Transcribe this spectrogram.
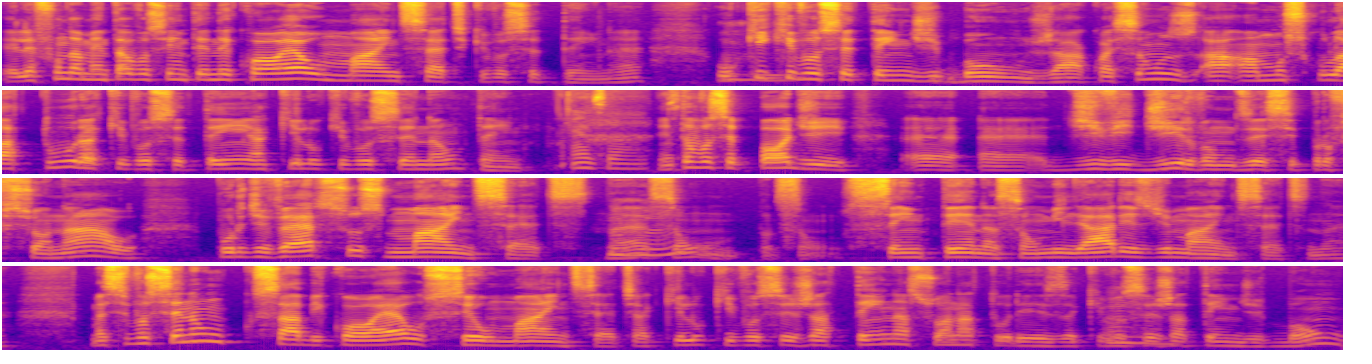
Ele é fundamental você entender qual é o mindset que você tem, né? O uhum. que, que você tem de bom já, quais são os, a, a, musculatura que você tem, aquilo que você não tem. Exato. Então você pode é, é, dividir, vamos dizer, esse profissional por diversos mindsets, né? Uhum. São, são centenas, são milhares de mindsets, né? Mas se você não sabe qual é o seu mindset, aquilo que você já tem na sua natureza, que você uhum. já tem de bom,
